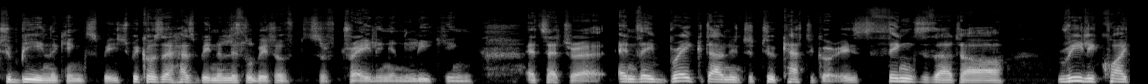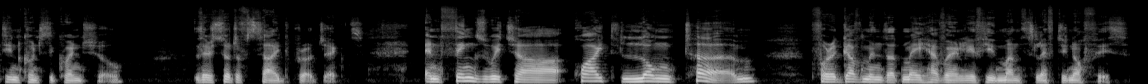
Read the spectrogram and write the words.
to be in the King's speech, because there has been a little bit of sort of trailing and leaking, etc., and they break down into two categories things that are really quite inconsequential, they're sort of side projects, and things which are quite long term for a government that may have only a few months left in office.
